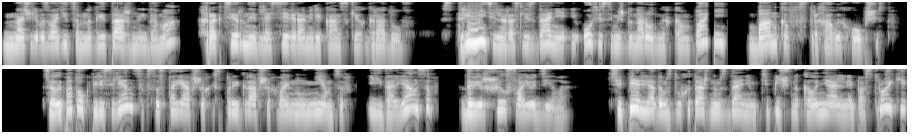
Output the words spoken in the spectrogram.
Начали возводиться многоэтажные дома, характерные для североамериканских городов. Стремительно росли здания и офисы международных компаний, банков, страховых обществ. Целый поток переселенцев, состоявших из проигравших войну немцев и итальянцев, довершил свое дело. Теперь рядом с двухэтажным зданием типично колониальной постройки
